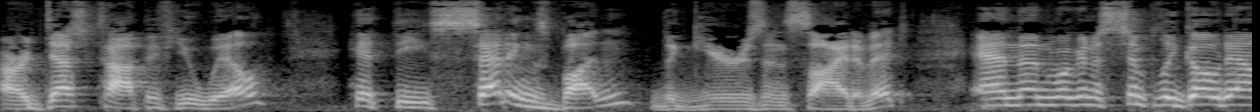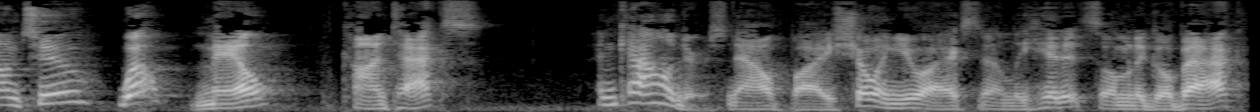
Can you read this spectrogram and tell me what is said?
our desktop, if you will, hit the settings button, the gears inside of it, and then we're going to simply go down to, well, mail, contacts, and calendars. Now, by showing you, I accidentally hit it, so I'm going to go back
